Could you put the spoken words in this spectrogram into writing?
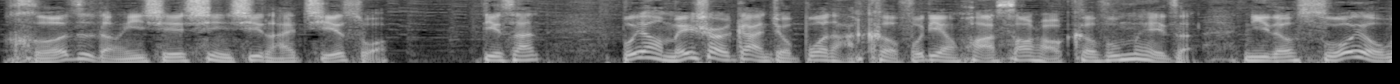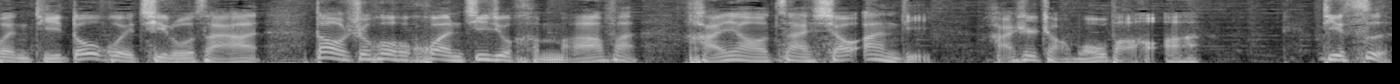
盒子等一些信息来解锁。第三，不要没事干就拨打客服电话骚扰客服妹子，你的所有问题都会记录在案，到时候换机就很麻烦，还要再销案底，还是找某宝啊。第四，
